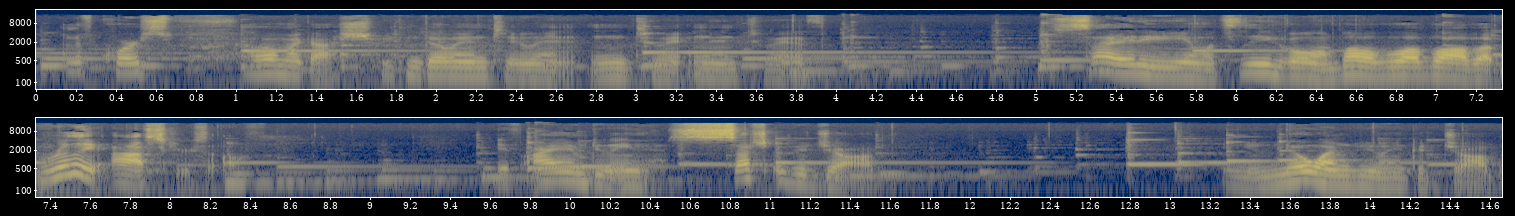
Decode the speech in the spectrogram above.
And of course, oh my gosh, we can go into it, and into it, and into it. Society and what's legal and blah blah blah blah. But really ask yourself if I am doing such a good job, and you know I'm doing a good job,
